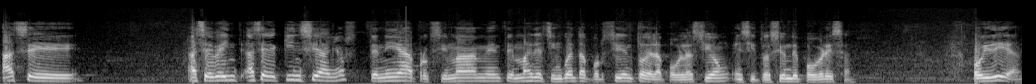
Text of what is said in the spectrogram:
hace, hace, hace 15 años tenía aproximadamente más del 50% de la población en situación de pobreza. Hoy día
